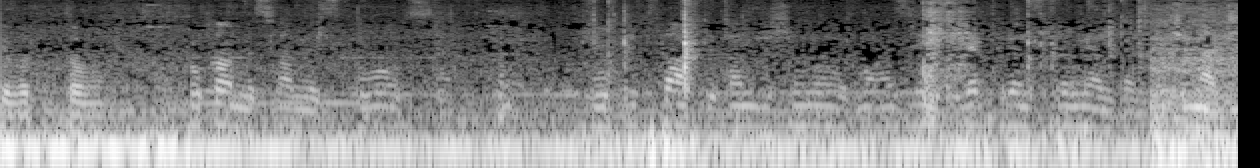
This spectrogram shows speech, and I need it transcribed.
від того. Руками самі скло все. Ви представте, там ж ну, в магазині електроінструментами. Інакше.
